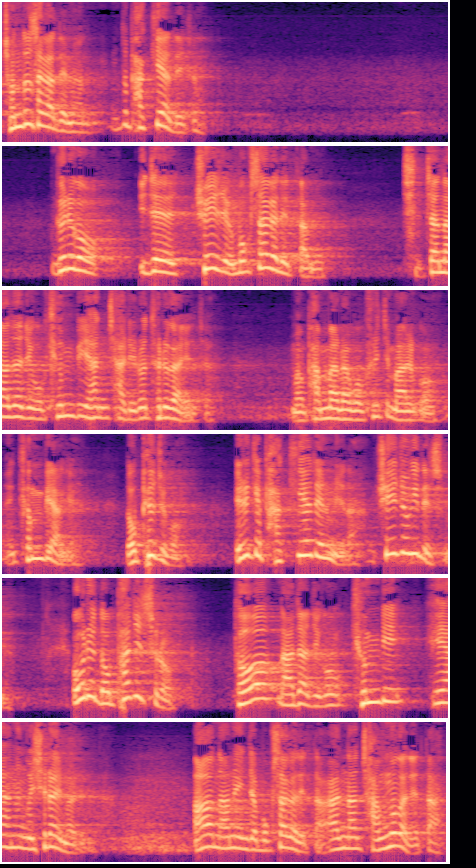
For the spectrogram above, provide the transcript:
전도사가 되면 또 바뀌어야 되죠. 그리고 이제 주의적 목사가 됐다면 진짜 낮아지고 겸비한 자리로 들어가야죠. 뭐 반말하고 그러지 말고 겸비하게 높여주고 이렇게 바뀌어야 됩니다. 최종이 됐으면 오히려 높아질수록 더 낮아지고 겸비 해야 하는 것이라 이 말입니다. 아 나는 이제 목사가 됐다. 아 난 장로가 됐다.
